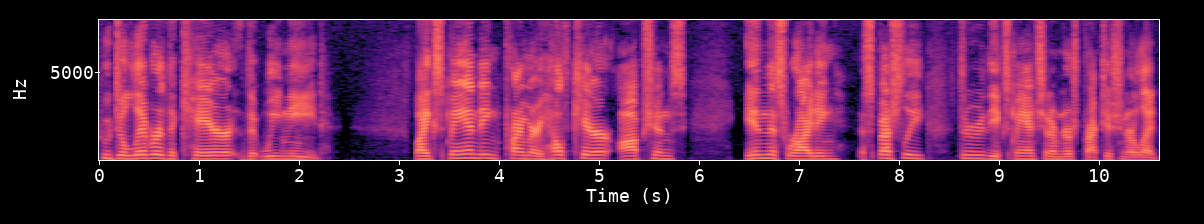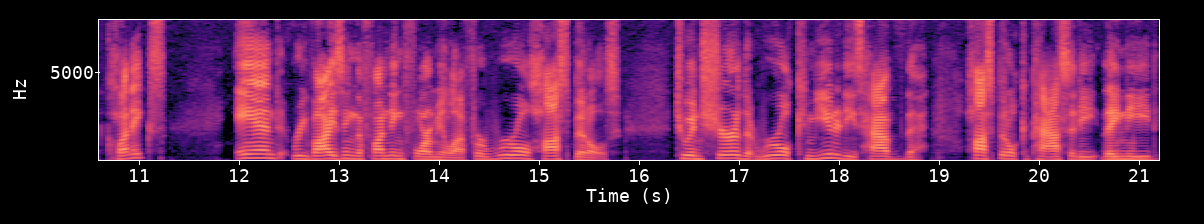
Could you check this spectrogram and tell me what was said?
who deliver the care that we need, by expanding primary health care options in this riding, especially through the expansion of nurse practitioner led clinics, and revising the funding formula for rural hospitals to ensure that rural communities have the hospital capacity they need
